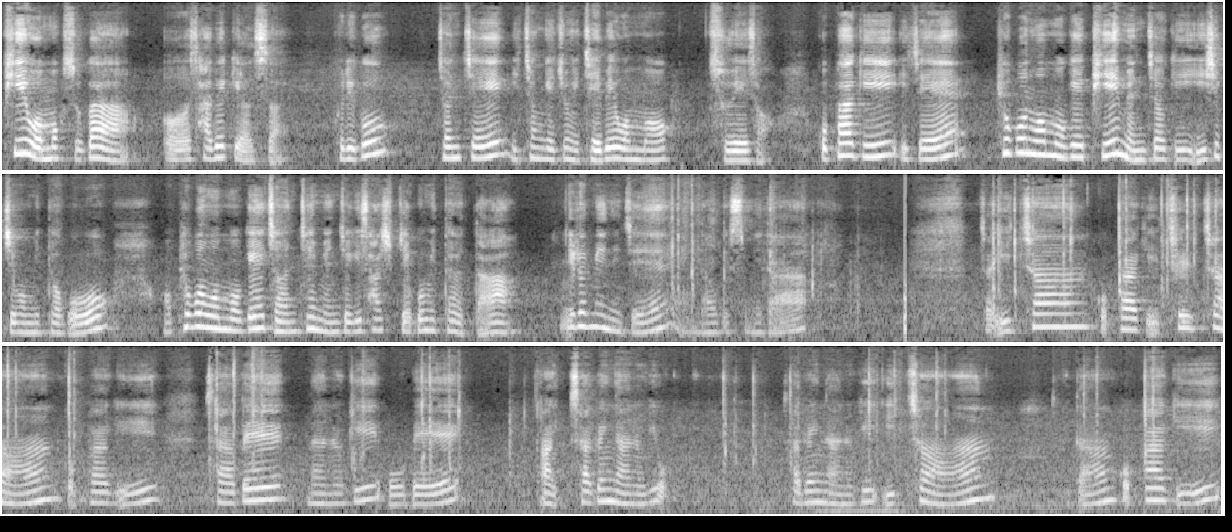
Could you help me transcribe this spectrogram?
피해 원목 수가 어, 400개였어요. 그리고 전체 2,000개 중에 재배 원목 수에서 곱하기 이제 표본 원목의 피해 면적이 20제곱미터고 어, 표본 원목의 전체 면적이 40제곱미터였다. 이러면 이제 나오겠습니다. 자, 2000 곱하기 7000 곱하기 400 나누기 500, 아, 400 나누기 400 나누기 2000, 그 다음 곱하기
